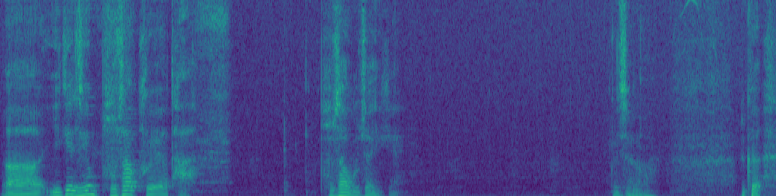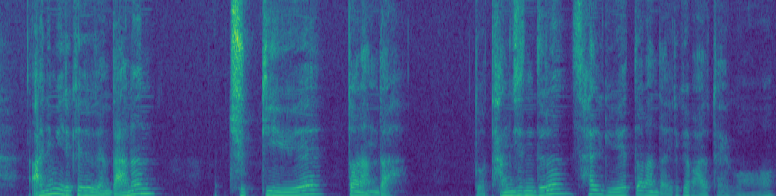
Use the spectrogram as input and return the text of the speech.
어, 이게 지금 부사구예요, 다. 부사구죠, 이게. 그죠? 그러니까 아니면 이렇게 해도 돼요. 나는 죽기 위해 떠난다. 또 당신들은 살기 위해 떠난다. 이렇게 봐도 되고.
